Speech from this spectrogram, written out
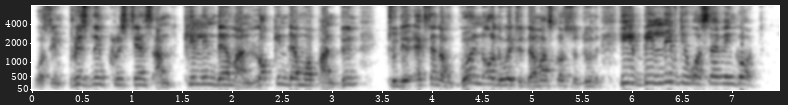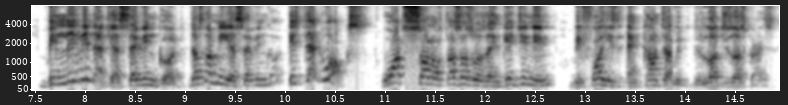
was imprisoning Christians and killing them and locking them up and doing to the extent of going all the way to Damascus to do that. He believed he was serving God. Believing that you're serving God does not mean you're serving God. It's dead works. What Saul of Tarsus was engaging in before his encounter with the Lord Jesus Christ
